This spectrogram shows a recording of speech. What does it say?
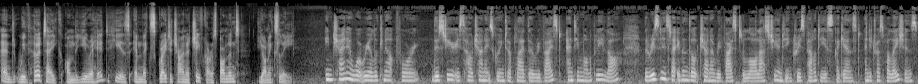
And with her take on the year ahead, here's MLEX Greater China Chief Correspondent, Yonex Lee. In China, what we are looking out for this year is how China is going to apply the revised anti monopoly law. The reason is that even though China revised the law last year and increased penalties against antitrust violations,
